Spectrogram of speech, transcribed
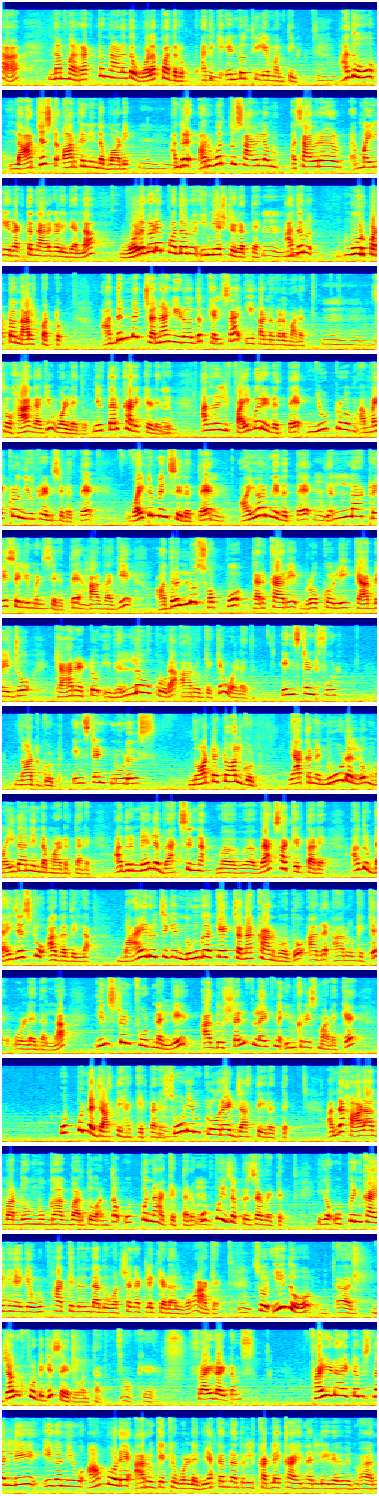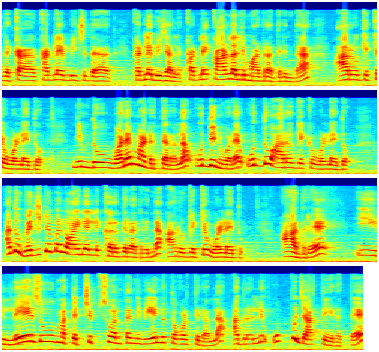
ನಮ್ಮ ರಕ್ತನಾಳದ ಒಳಪದರು. ಅದಕ್ಕೆ ಎಂಡೋಥಿಲಿಯಂ ಅಂತೀವಿ. ಅದು largest organ in the body ಅಂದರೆ ಅರವತ್ತು ಸಾವಿರ ಸಾವಿರ ಮೈಲಿ ರಕ್ತನಾಳಗಳಿದೆಯಲ್ಲ ಒಳಗಡೆ ಪದರು ಇನ್ನೆಷ್ಟು ಇರುತ್ತೆ? ಅದ್ರ ಮೂರು ಪಟ್ಟು ನಾಲ್ಕು ಪಟ್ಟು. ಅದನ್ನ ಚೆನ್ನಾಗಿ ಇಡೋದು ಕೆಲಸ ಈ ಹಣ್ಣುಗಳು ಮಾಡುತ್ತೆ. ಸೊ ಹಾಗಾಗಿ ಒಳ್ಳೇದು. ನೀವು ತರಕಾರಿ ಕೇಳಿದ್ರಿ. ಅದರಲ್ಲಿ ಫೈಬರ್ ಇರುತ್ತೆ ನ್ಯೂಟ್ರೋ ಮೈಕ್ರೋ ನ್ಯೂಟ್ರಿಯೆಂಟ್ಸ್ ಇರುತ್ತೆ ವೈಟಮಿನ್ಸ್ ಇರುತ್ತೆ ಅಯರ್ನ್ ಇರುತ್ತೆ ಎಲ್ಲ ಟ್ರೇಸ್ ಎಲಿಮೆಂಟ್ಸ್ ಇರುತ್ತೆ. ಹಾಗಾಗಿ ಅದರಲ್ಲೂ ಸೊಪ್ಪು ತರಕಾರಿ ಬ್ರೋಕೋಲಿ ಕ್ಯಾಬೇಜು ಕ್ಯಾರೆಟು ಇವೆಲ್ಲವೂ ಕೂಡ ಆರೋಗ್ಯಕ್ಕೆ ಒಳ್ಳೆಯದು instant food not good instant noodles not at all good ಯಾಕಂದರೆ ನೂಡಲ್ಲು ಮೈದಾನಿಂದ ಮಾಡಿರ್ತಾರೆ. ಅದ್ರ ಮೇಲೆ ವ್ಯಾಕ್ಸಿನ್ ವ್ಯಾಕ್ಸ್ ಹಾಕಿರ್ತಾರೆ. ಅದು ಡೈಜೆಸ್ಟು ಆಗೋದಿಲ್ಲ. ಬಾಯಿ ರುಚಿಗೆ ನುಂಗಕ್ಕೆ ಚೆನ್ನಾಗಿ ಕಾಣ್ಬೋದು ಆದರೆ ಆರೋಗ್ಯಕ್ಕೆ ಒಳ್ಳೆಯದಲ್ಲ ಇನ್ಸ್ಟಂಟ್ ಫುಡ್ನಲ್ಲಿ ಅದು ಶೆಲ್ಫ್ ಲೈಫ್ನ ಇನ್ಕ್ರೀಸ್ ಮಾಡೋಕ್ಕೆ ಉಪ್ಪನ್ನು ಜಾಸ್ತಿ ಹಾಕಿರ್ತಾರೆ. ಸೋಡಿಯಂ ಕ್ಲೋರೈಡ್ ಜಾಸ್ತಿ ಇರುತ್ತೆ. ಅಂದರೆ ಹಾಳಾಗಬಾರ್ದು ಮುಗ್ಗಾಗಬಾರ್ದು ಅಂತ ಉಪ್ಪನ್ನು ಹಾಕಿರ್ತಾರೆ. ಉಪ್ಪು ಇಸ್ ಎ ಪ್ರಿಸರ್ವೇಟಿವ್ ಈಗ ಉಪ್ಪಿನಕಾಯಿಗೆ ಹೇಗೆ ಉಪ್ಪು ಹಾಕಿದ್ರಿಂದ ಅದು ವರ್ಷಗಟ್ಟಲೆ ಕೆಡಲ್ವೋ ಹಾಗೆ. ಸೊ ಇದು ಜಂಕ್ ಫುಡ್ಗೆ ಸೇರುವಂಥದ್ದು. ಓಕೆ ಫ್ರೈಡ್ ಐಟಮ್ಸ್ ಫ್ರೈಡ್ ಐಟಮ್ಸ್ನಲ್ಲಿ ಈಗ ನೀವು ಆಂಬೋಡೆ ಆರೋಗ್ಯಕ್ಕೆ ಒಳ್ಳೆಯದು ಯಾಕಂದರೆ ಅದರಲ್ಲಿ ಕಡಲೆಕಾಯಿನಲ್ಲಿ, ಅಂದರೆ ಕಡಲೆ ಬೀಜದ, ಕಡಲೆ ಬೀಜ ಅಲ್ಲ, ಕಡಲೆ ಕಾಳಲ್ಲಿ ಮಾಡಿರೋದ್ರಿಂದ ಆರೋಗ್ಯಕ್ಕೆ ಒಳ್ಳೆಯದು ನಿಮ್ಮದು ವಡೆ ಮಾಡಿರ್ತಾರಲ್ಲ, ಉದ್ದಿನ ವಡೆ, ಉದ್ದು ಆರೋಗ್ಯಕ್ಕೆ ಒಳ್ಳೆಯದು ಅದು ವೆಜಿಟೇಬಲ್ ಆಯಿಲಲ್ಲಿ ಕರೆದಿರೋದ್ರಿಂದ ಆರೋಗ್ಯಕ್ಕೆ ಒಳ್ಳೆಯದು ಆದರೆ ಈ ಲೇಸು ಮತ್ತು ಚಿಪ್ಸು ಅಂತ ನೀವೇನು ತಗೊಳ್ತಿರಲ್ಲ ಅದರಲ್ಲಿ ಉಪ್ಪು ಜಾಸ್ತಿ ಇರುತ್ತೆ.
